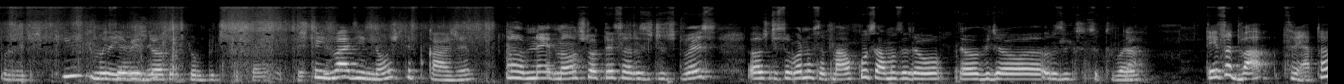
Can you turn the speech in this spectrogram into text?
пръчки. За се виждат от турбичката. Ще извади едно, ще покаже. Не едно, защото те са различни цветове. Ще се върнем след малко, само за да видя различни цветове. Да. Те са два цвята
